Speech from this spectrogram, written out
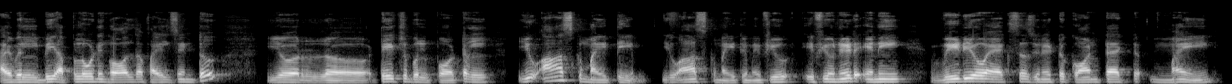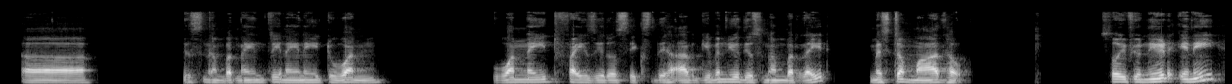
I will be uploading all the files into your uh, teachable portal you ask my team you ask my team if you if you need any video access you need to contact my uh this number 93981 18506. They have given you this number, right? Mr. Madhav. So if you need any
